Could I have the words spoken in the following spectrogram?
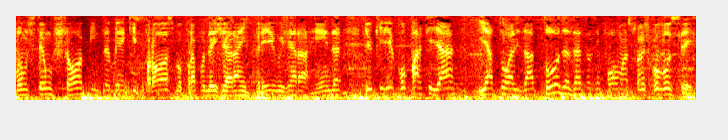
Vamos ter um shopping também aqui próximo para poder gerar emprego, gerar renda. E eu queria compartilhar e atualizar todas essas informações com vocês.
